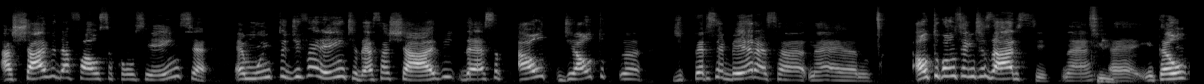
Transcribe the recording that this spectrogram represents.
a chave da falsa consciência é muito diferente dessa chave dessa de auto de perceber essa, né, autoconscientizar-se, né? É, então,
